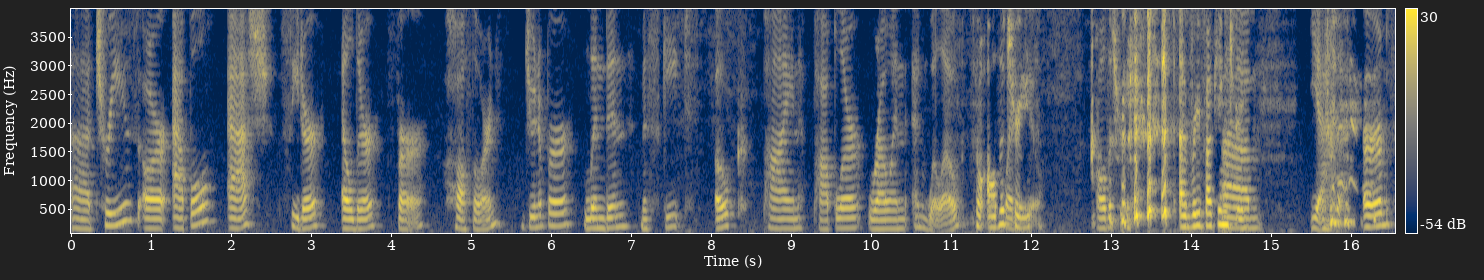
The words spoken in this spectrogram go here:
Uh, trees are apple, ash, cedar, elder, fir, hawthorn, juniper, linden, mesquite, oak, pine, poplar, rowan, and willow. So all the Quite trees. All the trees. every fucking tree. Um, yeah, herbs,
